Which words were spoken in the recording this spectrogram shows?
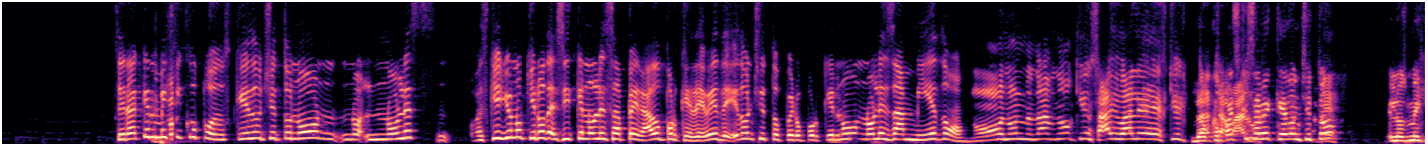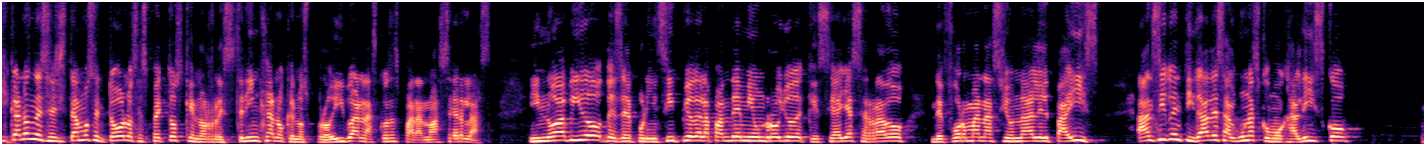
¿Será que en México, pues, qué, Don Cheto, no, no, no les... Es que yo no quiero decir que no les ha pegado porque debe de, Don Cheto, pero ¿por qué no, no les da miedo? No, no, no, no, no, quién sabe, vale, es que... Lo que pasa es que. ¿sabe qué, Don A Cheto? Los mexicanos necesitamos en todos los aspectos que nos restrinjan o que nos prohíban las cosas para no hacerlas. Y no ha habido desde el principio de la pandemia un rollo de que se haya cerrado de forma nacional el país. Han sido entidades, algunas como Jalisco,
